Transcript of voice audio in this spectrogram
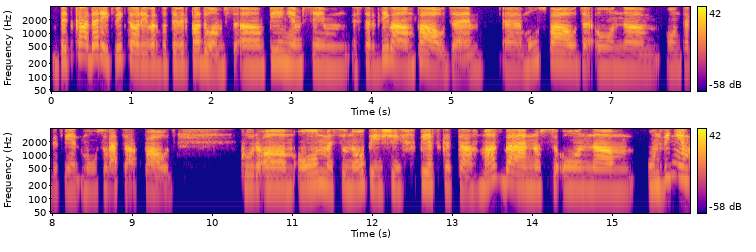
bet kā darīt, Viktorija, varbūt tev ir padoms, pieņemsim starp divām paudzēm mūsu paudze un, un tagad vien, mūsu vecāka paudze kur um, omes un opīši pieskata mazbērnus, un, um, un viņiem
